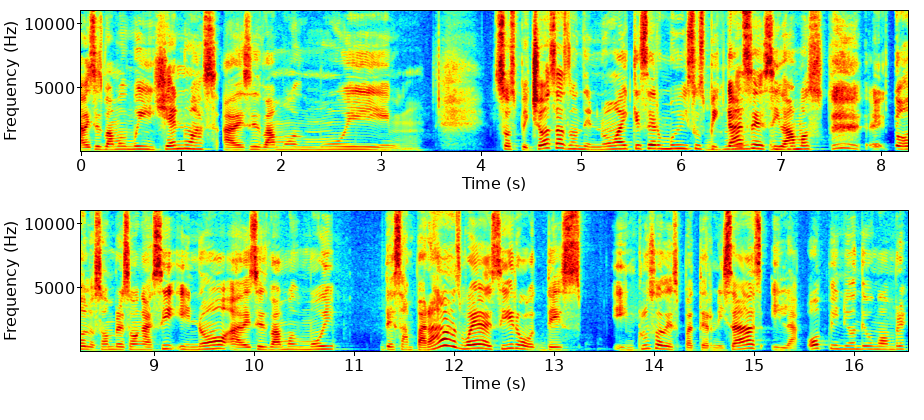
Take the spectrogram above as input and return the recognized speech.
A veces vamos muy ingenuas, a veces vamos muy sospechosas, donde no hay que ser muy suspicaces y vamos, eh, todos los hombres son así, y no, a veces vamos muy desamparadas, voy a decir, o des, incluso despaternizadas y la opinión de un hombre,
